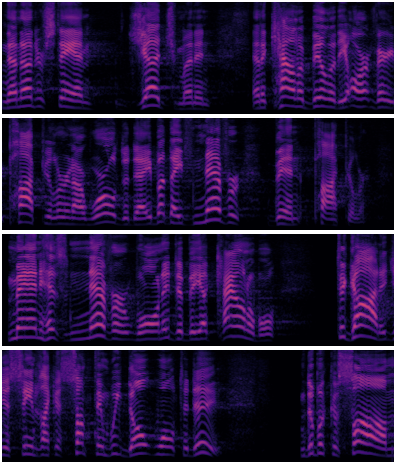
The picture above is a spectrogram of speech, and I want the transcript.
Now, understand, judgment and, and accountability aren't very popular in our world today, but they've never been popular. Man has never wanted to be accountable to God. It just seems like it's something we don't want to do. In the book of Psalm,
